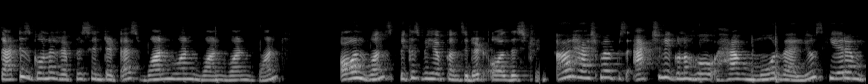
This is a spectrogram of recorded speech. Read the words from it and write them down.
that is going to represent it as 11111 all ones because we have considered all the strings our hash map is actually going to have more values. Here i'm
